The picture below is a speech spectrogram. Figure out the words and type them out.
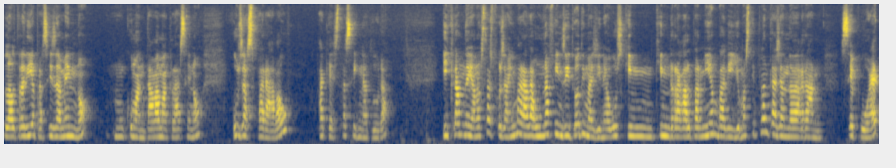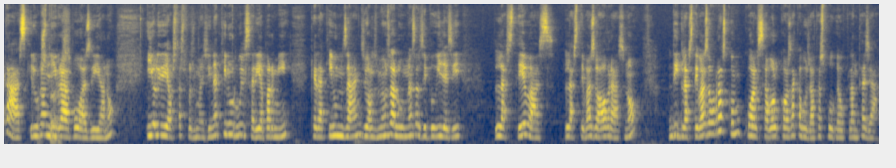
L'altre dia, precisament, no? comentàvem a classe, no? Us esperàveu aquesta assignatura? I clar, em deia, ostres, doncs a mi m'agrada una fins i tot, imagineu-vos quin, quin regal per mi em va dir, jo m'estic plantejant de gran ser poeta, escriure ostres. un llibre de poesia, no? I jo li deia, ostres, doncs imagina't quin orgull seria per mi que d'aquí uns anys jo als meus alumnes els hi pugui llegir les teves, les teves obres, no? Dic les teves obres com qualsevol cosa que vosaltres pugueu plantejar.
